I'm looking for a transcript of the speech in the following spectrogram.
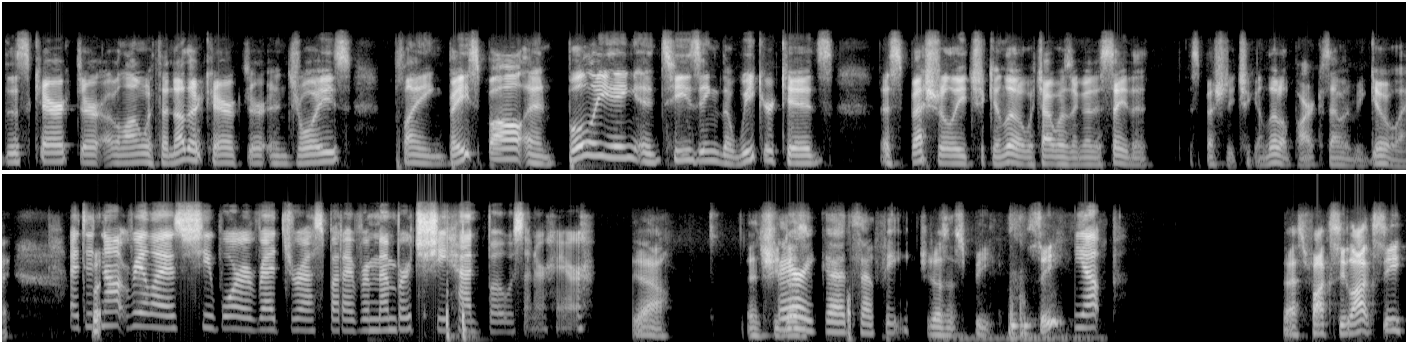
this character, along with another character, enjoys playing baseball and bullying and teasing the weaker kids, especially Chicken Little, which I wasn't going to say the especially Chicken Little part because that would be giveaway. I did But- not realize she wore a red dress, but I remembered she had bows in her hair. Yeah, and she Very good, Sophie. She doesn't speak. See, Yep. that's Foxy Loxy.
